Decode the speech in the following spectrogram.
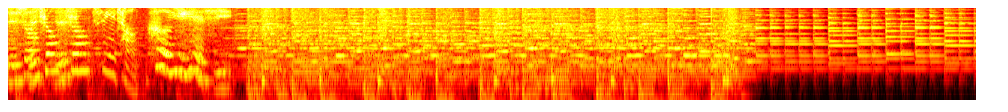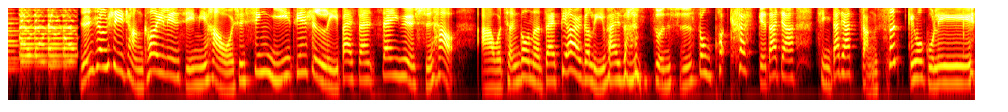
人生，人生，人生是一场刻意练习。人生是一场刻意练习。你好，我是心仪，今天是礼拜三，三月十号。啊！我成功的在第二个礼拜三准时送 podcast 给大家，请大家掌声给我鼓励。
